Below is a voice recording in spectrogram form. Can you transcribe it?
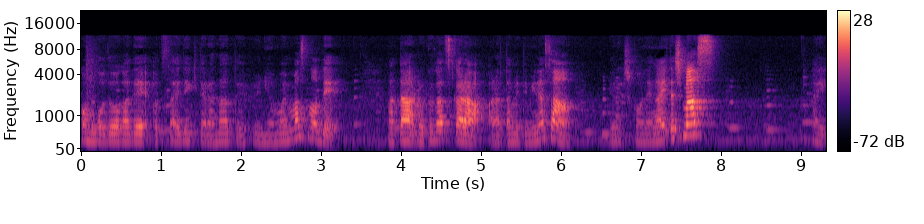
今後動画でお伝えできたらなというふうに思いますのでまた6月から改めて皆さんよろしくお願いいたします。はい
